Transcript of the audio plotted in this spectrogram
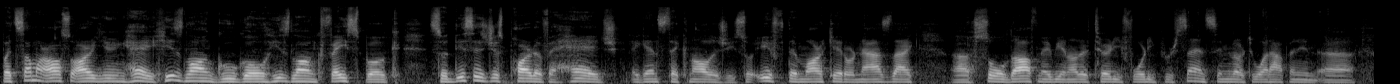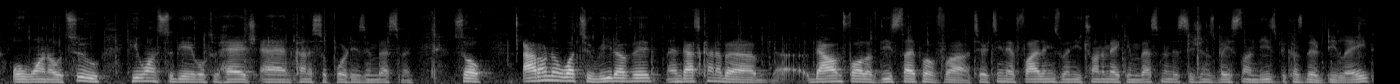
but some are also arguing, hey, he's long Google, he's long Facebook, so this is just part of a hedge against technology. So if the market or Nasdaq uh, sold off maybe another 30, 40%, similar to what happened in uh, 01, 02, he wants to be able to hedge and kind of support his investment. So I don't know what to read of it, and that's kind of a downfall of these type of uh, 13F filings when you're trying to make investment decisions based on these because they're delayed.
